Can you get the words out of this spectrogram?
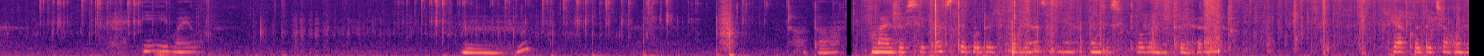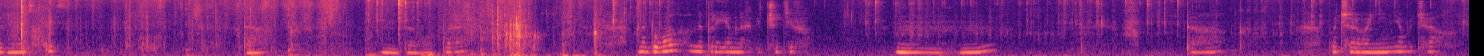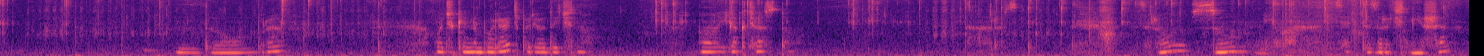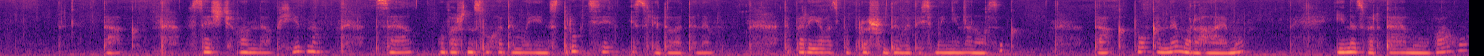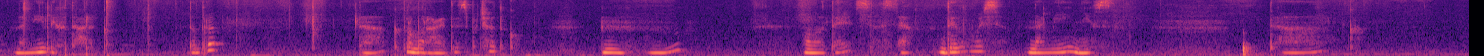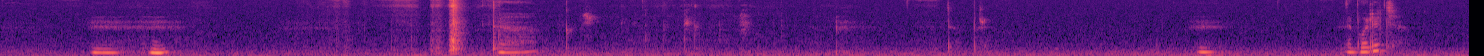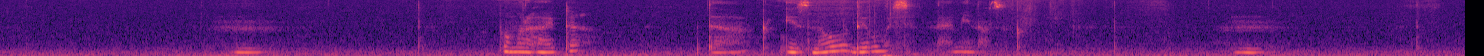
І імейл. Готово. Майже всі тести будуть пов'язані зі світловими тригерами. Як ви до цього відноситесь? Так. Добре. Не бувало неприємних відчуттів? Так. Почервоніння в очах. Добре. Очки не болять періодично. А як часто? Гаразд. Зрозуміло. Сядьте зручніше. Так. Все, що вам необхідно, це уважно слухати мої інструкції і слідувати ним. Тепер я вас попрошу дивитись мені на носик. Так, поки не моргаємо і не звертаємо увагу на мій ліхтарик. Добре? Так, проморгайте спочатку. Угу. Молодець, все. Дивимось на мій ніс. Так. Угу. Болять? Поморгайте. Так. І знову дивимося на мій носик.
